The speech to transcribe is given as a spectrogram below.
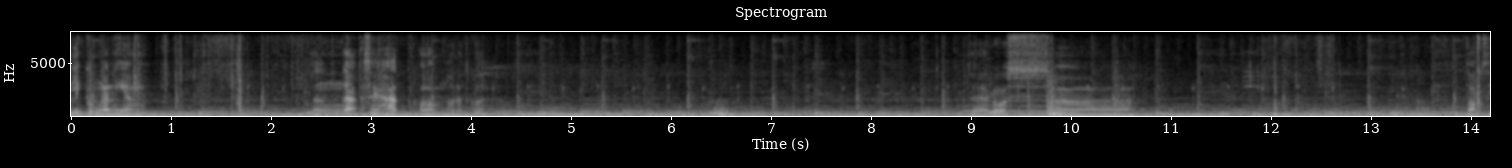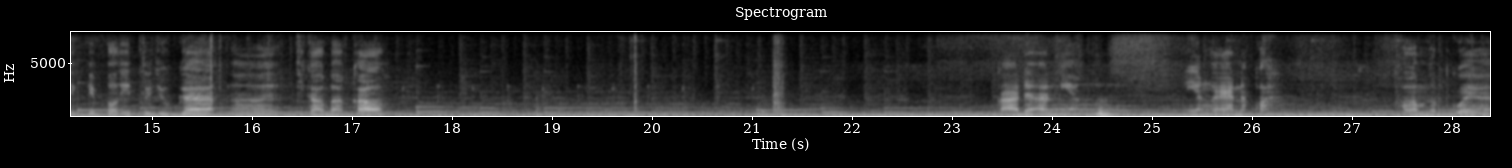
lingkungan yang nggak sehat kalau menurut gue terus eh, toxic people itu juga eh, cikal bakal keadaan yang yang nggak enak lah kalau menurut gue ya.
